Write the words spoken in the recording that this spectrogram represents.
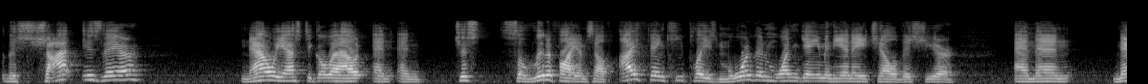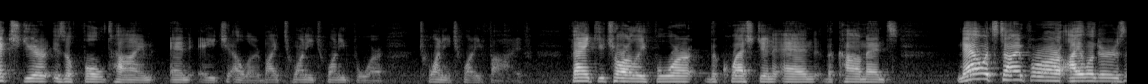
the shot is there. Now he has to go out and, and just solidify himself. I think he plays more than one game in the NHL this year. And then next year is a full time NHLer by 2024 2025. Thank you, Charlie, for the question and the comments. Now it's time for our Islanders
